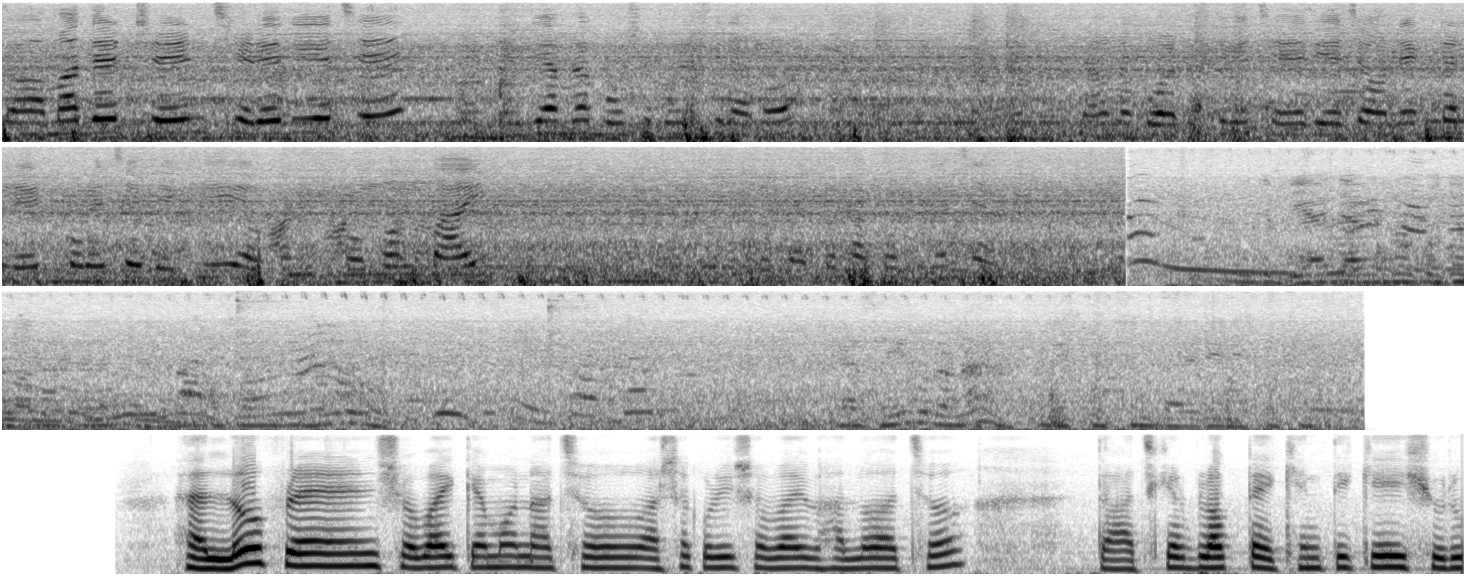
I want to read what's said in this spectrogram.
তো আমাদের ট্রেন ছেড়ে দিয়েছে। এই যে আমরা বসে পড়েছি দেখো। কেননা গুয়াহাটি থেকে ছেড়ে দিয়েছে। অনেকটা লেট করেছে দেখি কখন পাই। তো দেখতে থাকো ঠিক আছে? লম্বা হ্যালো ফ্রেন্ড, সবাই কেমন আছো? আশা করি সবাই ভালো আছো। তো আজকের ব্লগটা এখান থেকেই শুরু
